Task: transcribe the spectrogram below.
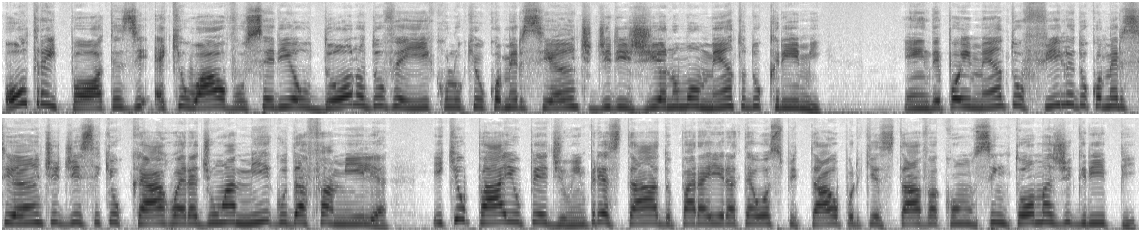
Outra hipótese é que o alvo seria o dono do veículo que o comerciante dirigia no momento do crime. Em depoimento, o filho do comerciante disse que o carro era de um amigo da família e que o pai o pediu emprestado para ir até o hospital porque estava com sintomas de gripe.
